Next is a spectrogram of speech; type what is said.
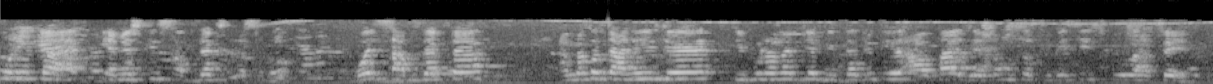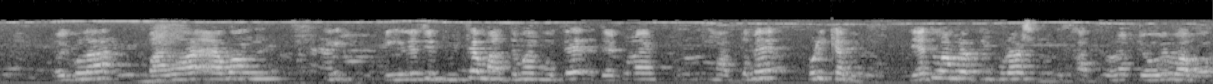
পরীক্ষায় কেমিস্ট্রি সাবজেক্ট ছিল। ওই সাবজেক্টটা আমরা তো জানি যে ত্রিপুরা যে বিদ্যাজ্যোতির আওতায় যে সমস্ত সিবিএসই স্কুল আছে ওইগুলা বাংলা এবং ইংরেজি দুইটা মাধ্যমের মধ্যে যে কোনো মাধ্যমে পরীক্ষা দিব যেহেতু আমরা ত্রিপুরার অভিভাবক,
